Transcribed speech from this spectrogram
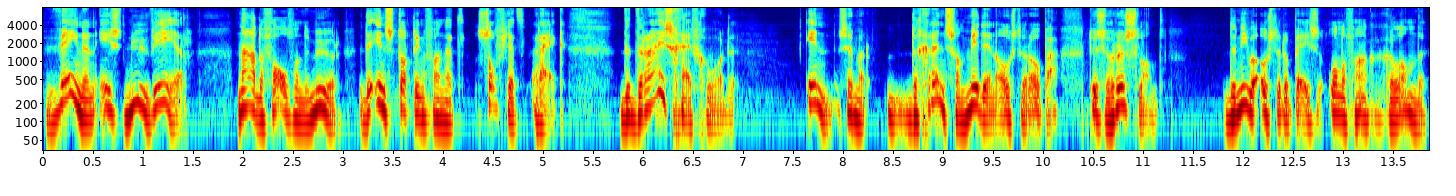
Wenen is nu weer, na de val van de muur, de instorting van het Sovjetrijk, de draaischijf geworden in zeg maar, de grens van Midden- en Oost-Europa tussen Rusland, de nieuwe Oost-Europese onafhankelijke landen,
